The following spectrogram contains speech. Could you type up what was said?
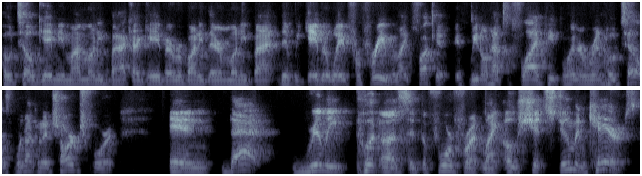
Hotel gave me my money back. I gave everybody their money back. Then we gave it away for free. We're like, fuck it. If we don't have to fly people in or rent hotels, we're not going to charge for it. And that really put us at the forefront like, oh shit, Stewman cares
